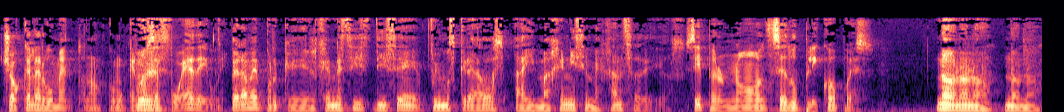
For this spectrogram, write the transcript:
choca el argumento, ¿no? Como que no Pues, se puede, güey. Espérame, porque el Génesis dice, fuimos creados a imagen y semejanza de Dios. Sí, pero no se duplicó, pues. No, no, no, no, no.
